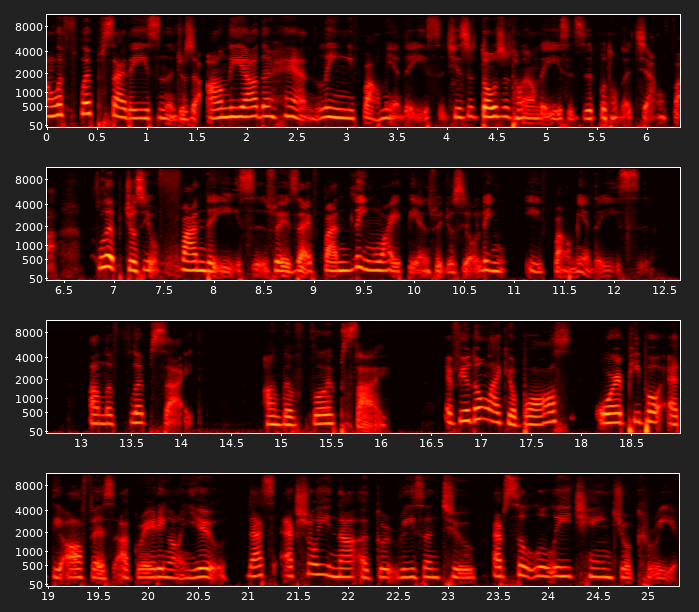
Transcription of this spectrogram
on the flip side 的意思呢，就是 on the other hand，另一方面的意思，其实都是同样的意思，只是不同的讲法。flip 就是有翻的意思，所以在翻另外一边，所以就是有另一方面的意思。on the flip side，on the flip side，if you don't like your boss。or people at the office are grading on you, that's actually not a good reason to absolutely change your career.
